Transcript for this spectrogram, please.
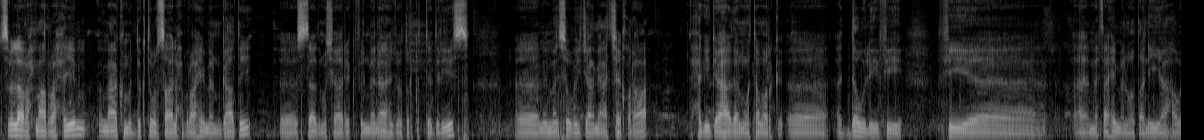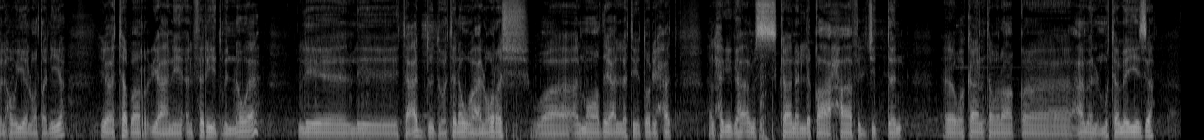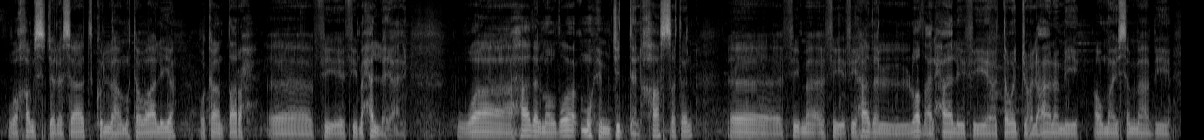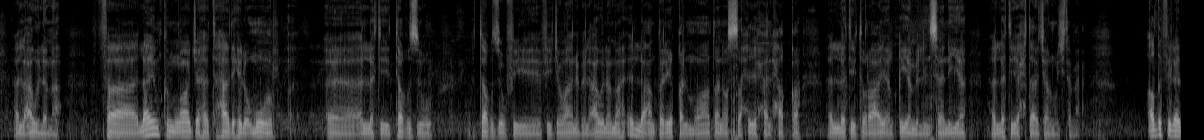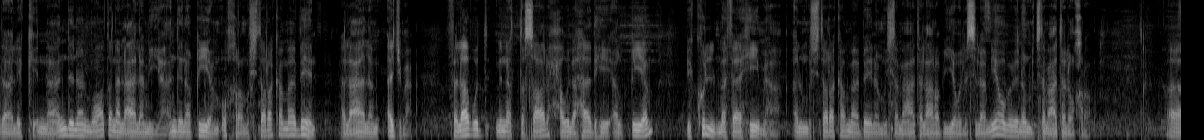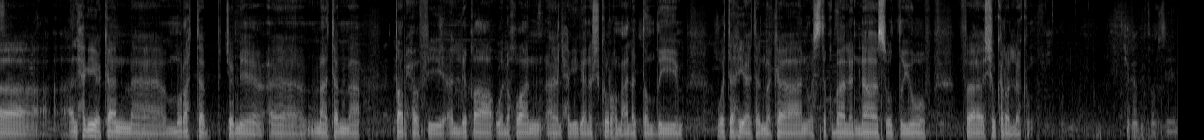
بسم الله الرحمن الرحيم. معكم الدكتور صالح إبراهيم المقاطي أستاذ مشارك في المناهج وطرق التدريس من منسوبي جامعة شيخ براء حقيقة هذا المؤتمر الدولي في في مفاهيم الوطنية أو الهوية الوطنية يعتبر يعني الفريد من نوعه لتعدد وتنوع الورش والمواضيع التي طرحت الحقيقة أمس كان اللقاء حافل جدا آه، وكانت أوراق آه، عمل متميزة وخمس جلسات كلها متوالية وكان طرح آه، في في محله يعني. وهذا الموضوع مهم جدا خاصة في في في هذا الوضع الحالي في التوجه العالمي أو ما يسمى بالعولمة. فلا يمكن مواجهة هذه الأمور آه، التي تغزو تغزو في في جوانب العولمة إلا عن طريق المواطنه الصحيحه الحقه التي تراعي القيم الإنسانية التي يحتاجها المجتمع. أضف إلى ذلك إن عندنا المواطنة العالمية، عندنا قيم أخرى مشتركة ما بين العالم أجمع. فلا بد من التصالح حول هذه القيم بكل مفاهيمها المشتركة ما بين المجتمعات العربية والإسلامية وما بين المجتمعات الأخرى. آه، الحقيقة كان آه، مرتب جميع آه، ما تم طرحه في اللقاء والأخوان الحقيقة نشكرهم على التنظيم وتهيئة المكان واستقبال الناس والضيوف فشكرا لكم. شكرا دكتور.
